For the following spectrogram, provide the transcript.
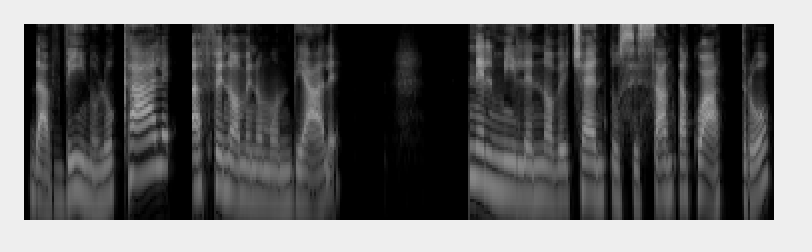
da vino locale a fenomeno mondiale nel 1964,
